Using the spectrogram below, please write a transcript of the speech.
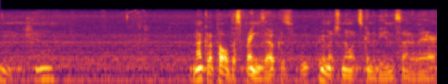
Okay. I'm not going to pull the springs out because we pretty much know what's going to be inside of there.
